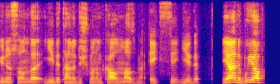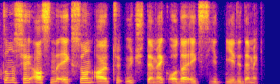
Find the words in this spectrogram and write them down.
günün sonunda 7 tane düşmanım kalmaz mı? Eksi 7. Yani bu yaptığımız şey aslında eksi 10 artı 3 demek. O da eksi 7 demek.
